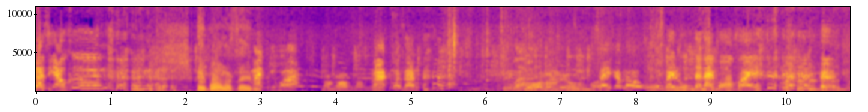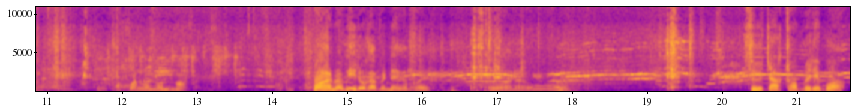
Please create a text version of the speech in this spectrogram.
เราสิเอาคืนให้พ่อเราใส่มักอยู่บ่มังมังมังมากกว่านั้นเสกรอเราแล้วใส่กระรอกอุ้ยไปลุ้นแต่ได้พอคอยเอาคนรุ่นๆเนาะพ่อหันมาพี่ดูครับเป็นไงครับพ่อโอ้นะโอ้ซื้อจากช็อปเลยได้อพ่อไปฮอด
